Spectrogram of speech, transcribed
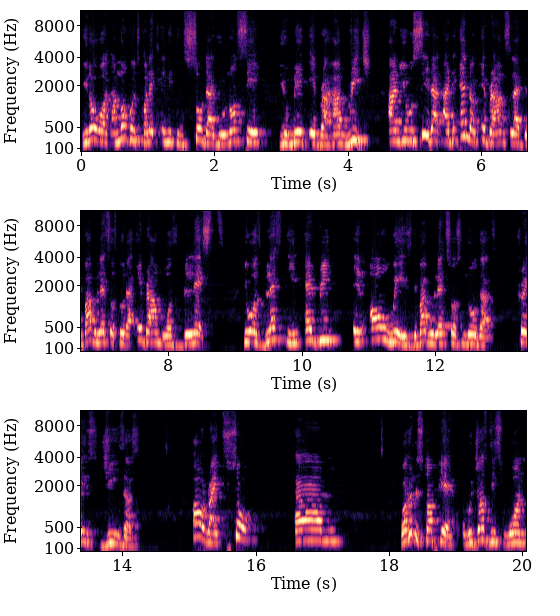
You know what? I'm not going to collect anything so that you will not say you made Abraham rich. And you will see that at the end of Abraham's life, the Bible lets us know that Abraham was blessed. He was blessed in every in all ways. The Bible lets us know that. Praise Jesus. All right, so um, we're going to stop here with just this one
